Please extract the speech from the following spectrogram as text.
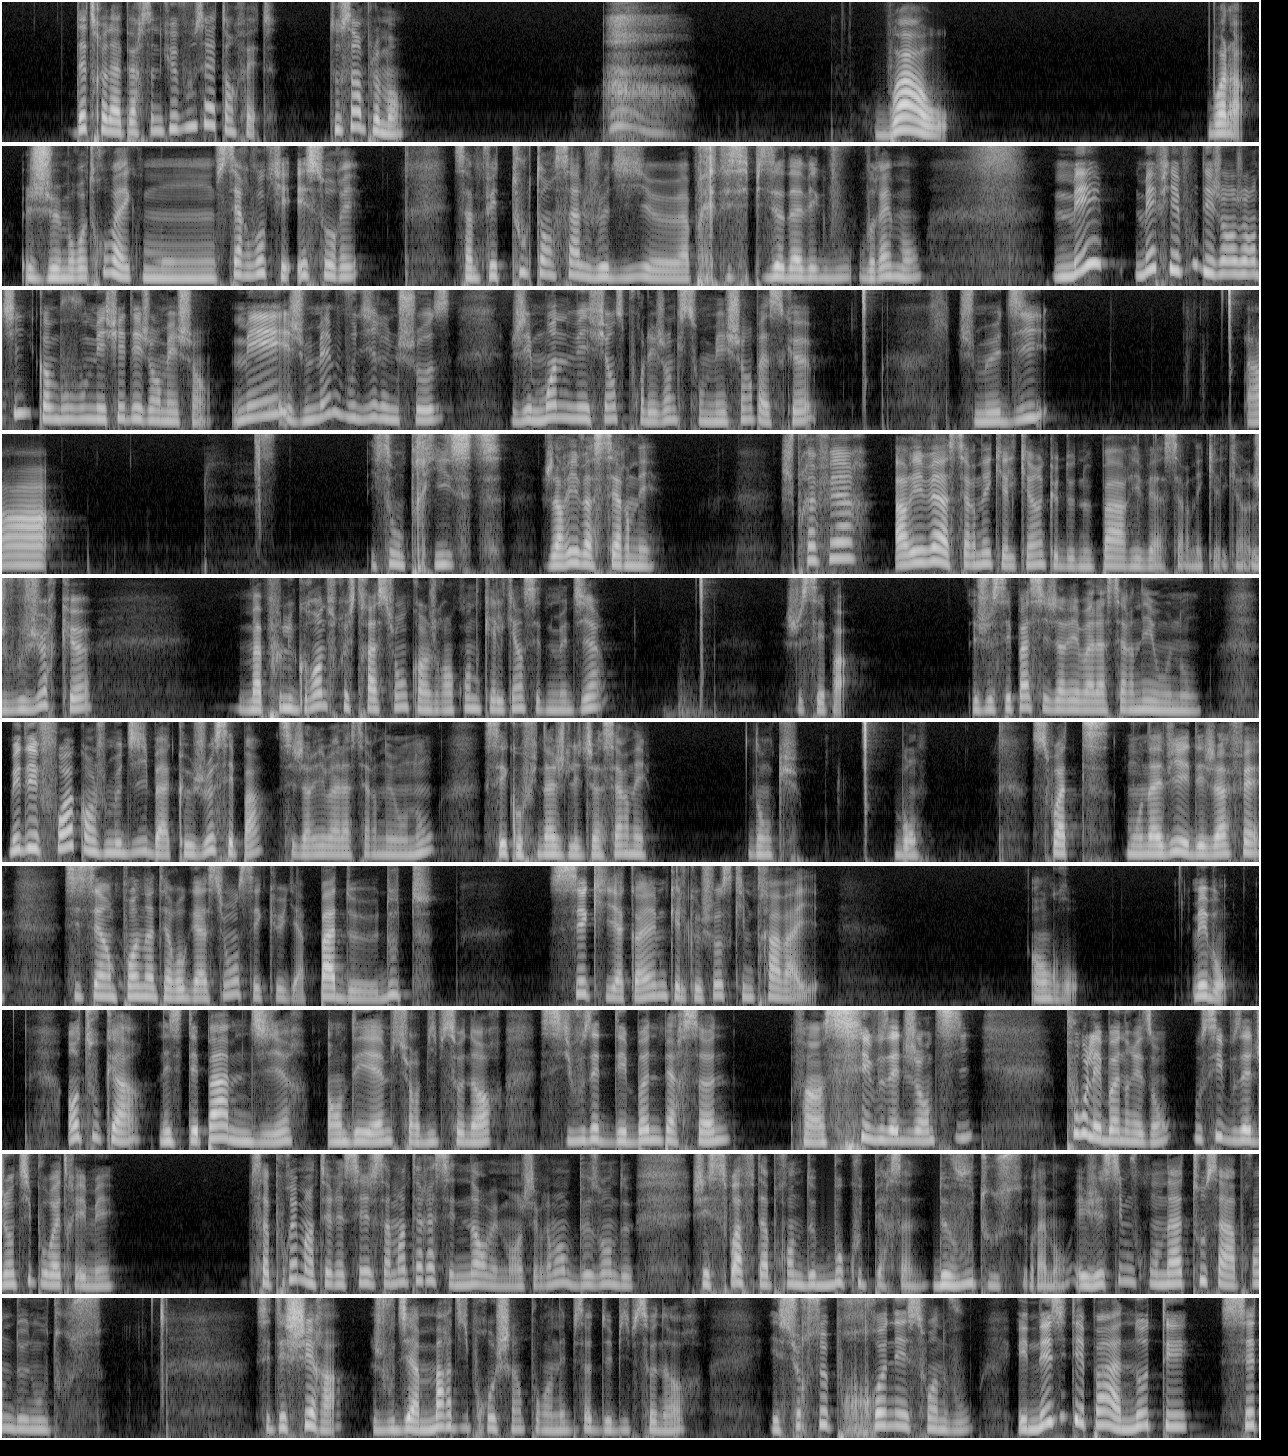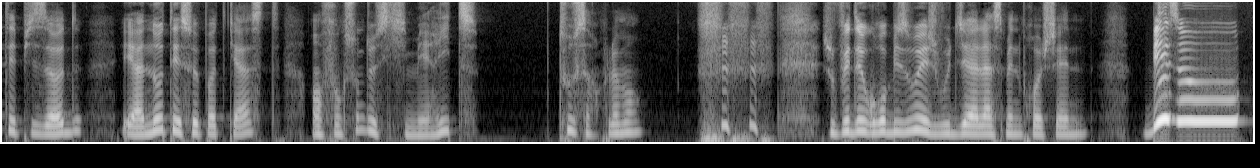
d'être la personne que vous êtes, en fait. Tout simplement. Waouh Voilà. Je me retrouve avec mon cerveau qui est essoré. Ça me fait tout le temps ça le jeudi euh, après des épisodes avec vous, vraiment. Mais méfiez-vous des gens gentils comme vous vous méfiez des gens méchants. Mais je vais même vous dire une chose, j'ai moins de méfiance pour les gens qui sont méchants parce que je me dis ah ils sont tristes, j'arrive à cerner. Je préfère arriver à cerner quelqu'un que de ne pas arriver à cerner quelqu'un. Je vous jure que ma plus grande frustration quand je rencontre quelqu'un, c'est de me dire je sais pas. Je sais pas si j'arrive à la cerner ou non. Mais des fois, quand je me dis bah, que je sais pas si j'arrive à la cerner ou non, c'est qu'au final, je l'ai déjà cerné. Donc, bon. Soit, mon avis est déjà fait. Si c'est un point d'interrogation, c'est qu'il n'y a pas de doute. C'est qu'il y a quand même quelque chose qui me travaille. En gros. Mais bon. En tout cas, n'hésitez pas à me dire en DM sur Bip Sonore si vous êtes des bonnes personnes, enfin si vous êtes gentil pour les bonnes raisons, ou si vous êtes gentil pour être aimé ça pourrait m'intéresser, ça m'intéresse énormément. J'ai vraiment besoin de. J'ai soif d'apprendre de beaucoup de personnes, de vous tous, vraiment. Et j'estime qu'on a tous à apprendre de nous tous. C'était Chéra. Je vous dis à mardi prochain pour un épisode de Bip Sonore. Et sur ce, prenez soin de vous. Et n'hésitez pas à noter cet épisode et à noter ce podcast en fonction de ce qu'il mérite. Tout simplement. je vous fais de gros bisous et je vous dis à la semaine prochaine. Bisous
